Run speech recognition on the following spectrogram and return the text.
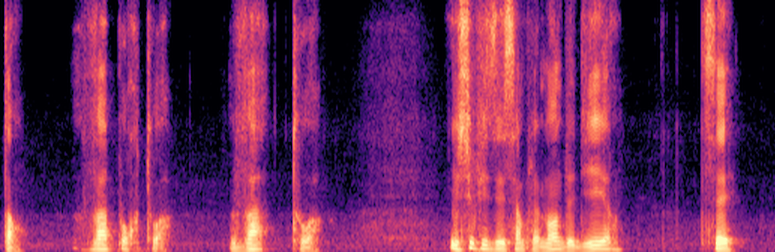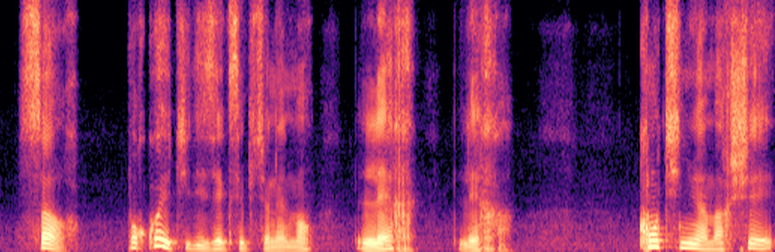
tant. Va pour toi. Va, toi. Il suffisait simplement de dire, c'est, sors. Pourquoi utiliser exceptionnellement lech lecha? Continue à marcher,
